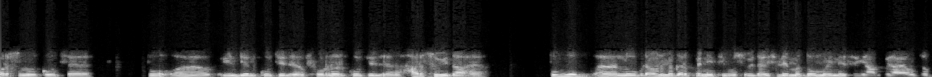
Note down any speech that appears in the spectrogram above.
पर्सनल कोच है। तो इंडियन कोचिज है फॉरनर कोचिज है हर सुविधा है। तो वो लॉकडाउन में घर पे नहीं थी वो सुविधा इसलिए मैं दो महीने से यहाँ पे आया हूँ। जब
